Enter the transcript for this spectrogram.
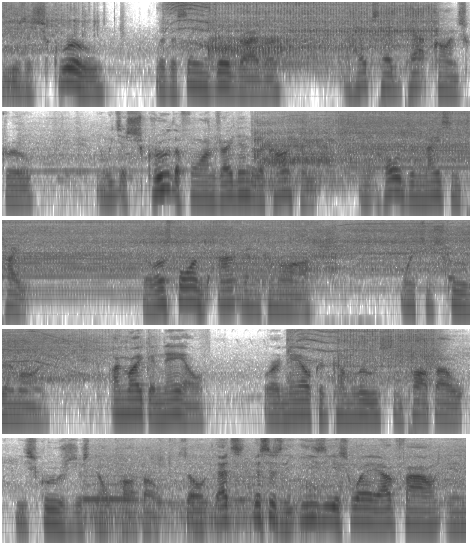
we use a screw with the same drill driver a hex head Tapcon screw and we just screw the forms right into the concrete and it holds them nice and tight. So those forms aren't going to come off once you screw them on. Unlike a nail, where a nail could come loose and pop out, these screws just don't pop out. So that's this is the easiest way I've found and,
